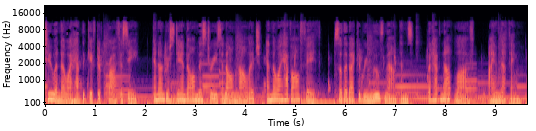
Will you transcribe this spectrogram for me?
2 And though I have the gift of prophecy, and understand all mysteries and all knowledge, and though I have all faith, so that I could remove mountains, but have not love, I am nothing.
